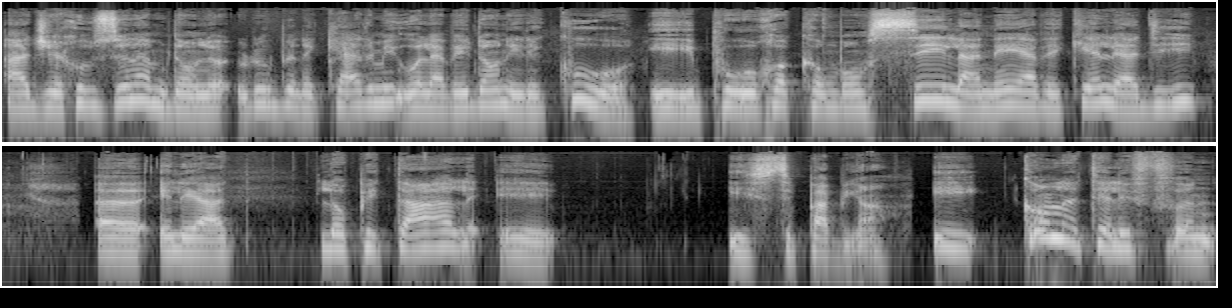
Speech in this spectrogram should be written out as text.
à Jérusalem dans le Rubin Academy où elle avait donné les cours. Et pour recommencer l'année avec elle, elle a dit, euh, elle est à l'hôpital et, et c'est pas bien. Et quand le téléphone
